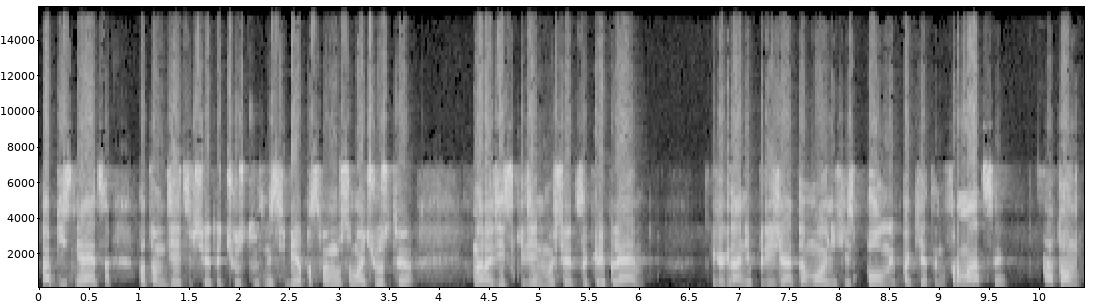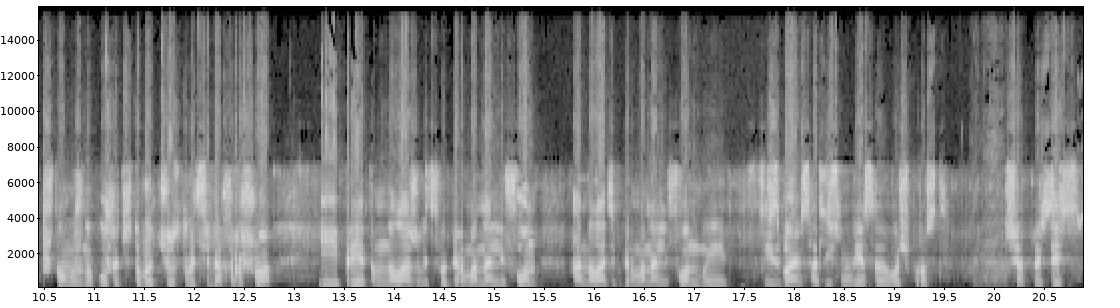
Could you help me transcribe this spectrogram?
объясняется, потом дети все это чувствуют на себе по своему самочувствию. На родительский день мы все это закрепляем, и когда они приезжают домой, у них есть полный пакет информации о том, что нужно кушать, чтобы чувствовать себя хорошо и при этом налаживать свой гормональный фон. А наладив гормональный фон, мы избавимся от лишнего веса очень просто. Все, то есть здесь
